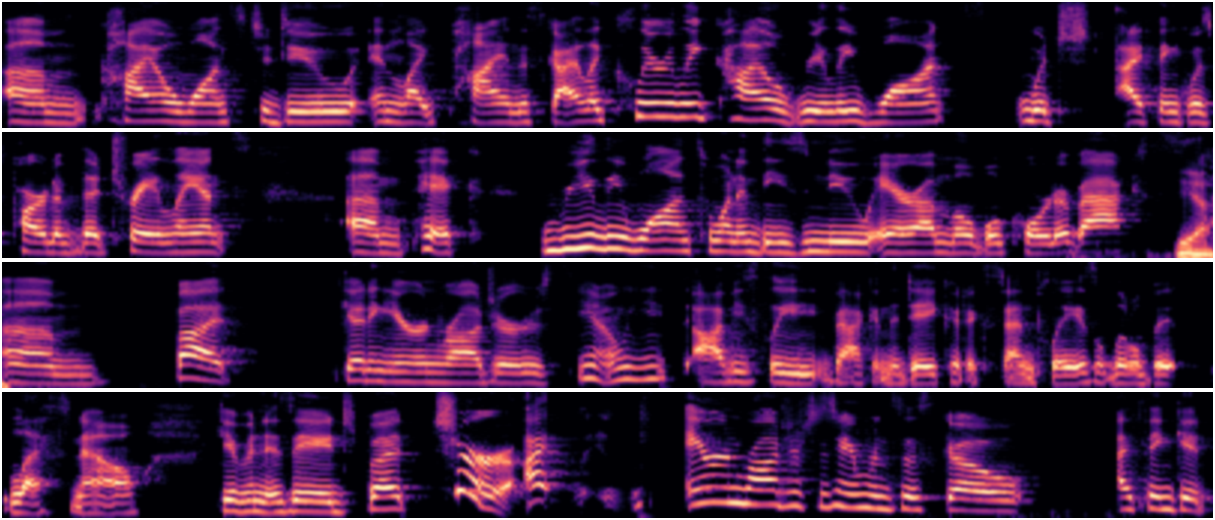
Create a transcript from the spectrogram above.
um, Kyle wants to do in like pie in the sky. Like clearly, Kyle really wants, which I think was part of the Trey Lance um, pick, really wants one of these new era mobile quarterbacks. Yeah. Um, but getting Aaron Rodgers, you know, he obviously back in the day could extend plays a little bit less now, given his age. But sure, I, Aaron Rodgers to San Francisco. I think it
